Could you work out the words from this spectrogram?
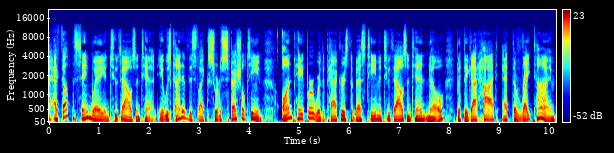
I, I felt the same way in 2010. It was kind of this like sort of special team. On paper, were the Packers the best team in 2010? No, but they got hot at the right time.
